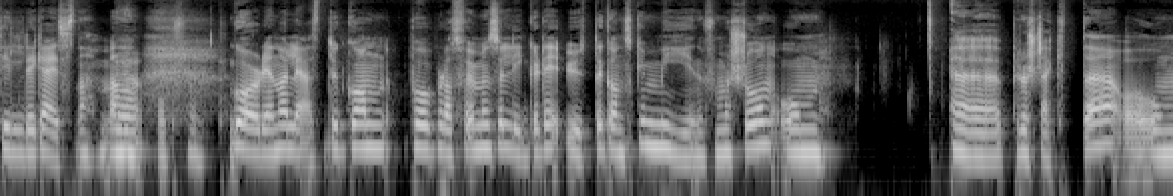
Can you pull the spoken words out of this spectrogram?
til de casene. Men ja, går du inn og leser du kan, På plattformen så ligger det ute ganske mye informasjon om eh, prosjektet og om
